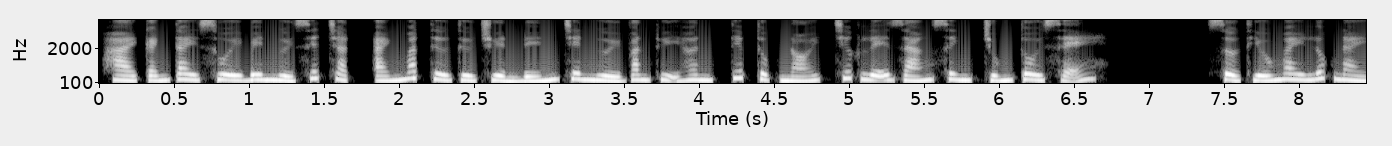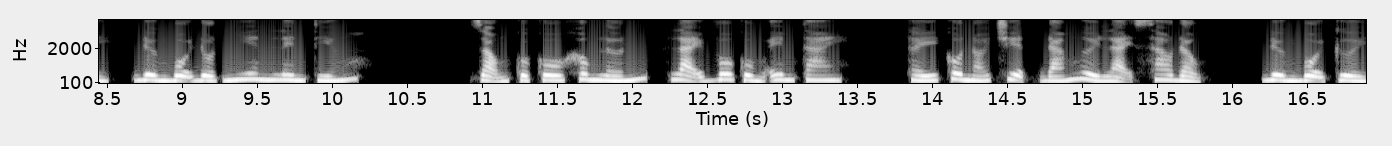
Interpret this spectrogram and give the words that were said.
Hai cánh tay xuôi bên người siết chặt, ánh mắt từ từ chuyển đến trên người Văn Thụy Hân, tiếp tục nói trước lễ Giáng sinh chúng tôi sẽ. Sở thiếu ngay lúc này, đường bội đột nhiên lên tiếng. Giọng của cô không lớn, lại vô cùng êm tai. Thấy cô nói chuyện đám người lại sao động. Đường bội cười,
